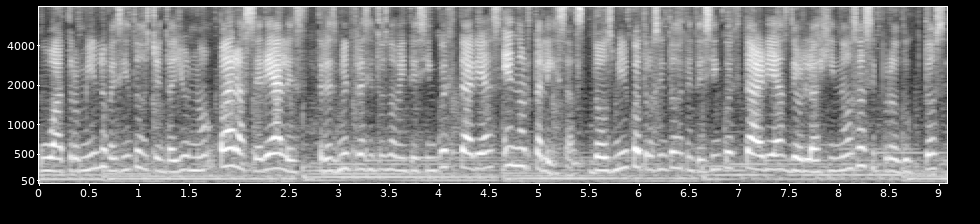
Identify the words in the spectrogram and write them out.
4.981 para cereales, 3.395 hectáreas en hortalizas, 2.475 hectáreas de oleaginosas y productos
